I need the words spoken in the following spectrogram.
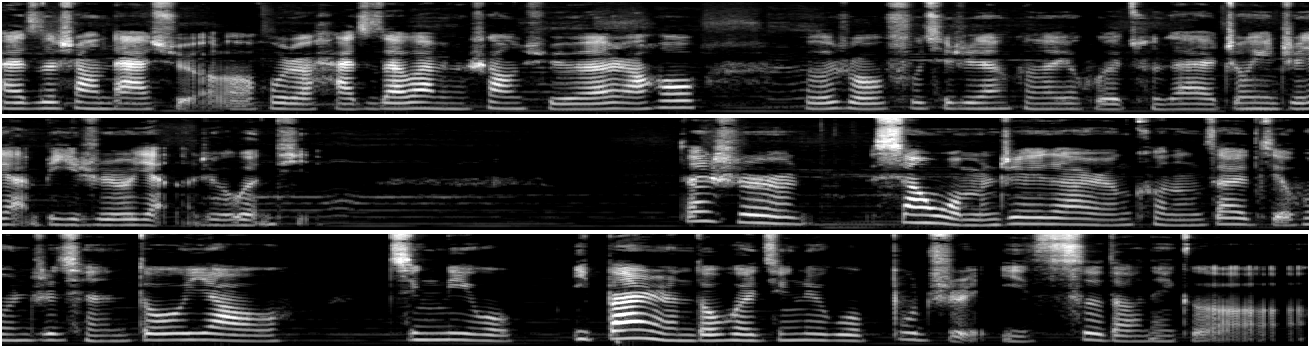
孩子上大学了，或者孩子在外面上学，然后有的时候夫妻之间可能也会存在睁一只眼闭一只眼的这个问题。但是像我们这一代人，可能在结婚之前都要经历过，一般人都会经历过不止一次的那个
